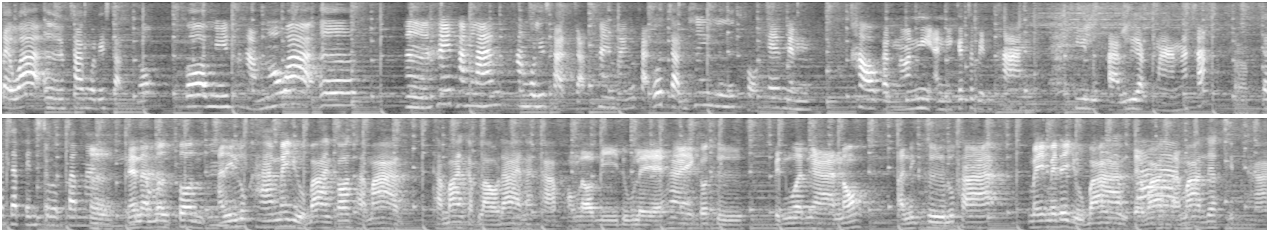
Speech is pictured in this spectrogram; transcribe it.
แต่ว่าเออทางบริษัทก็ก็มีถามเนาะว่าเออเออให้ทางร้านทางบริษัทจัดให้ไหมลูกค้าโอ้จัดให้เลยขอแค่เป็นเข้ากันเนาะนี่อันนี้ก็จะเป็นทางที่ลูกค้าเลือกมานะคะครับก็จะเป็นโซนประมาณเออนี้ แนะนำเบื้องต้นอืมอันนี้ลูกค้าไม่อยู่บ้านก็สามารถ ทำบ้านกับเราได้นะครับ ของเรามีดูแลให้ก็คือเป็นงวดงานเนาะอันนี้คือลูกค้าไม่ไม่ได้อยู่บ้าน แต่ว่าสามารถเลือกสินค้า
